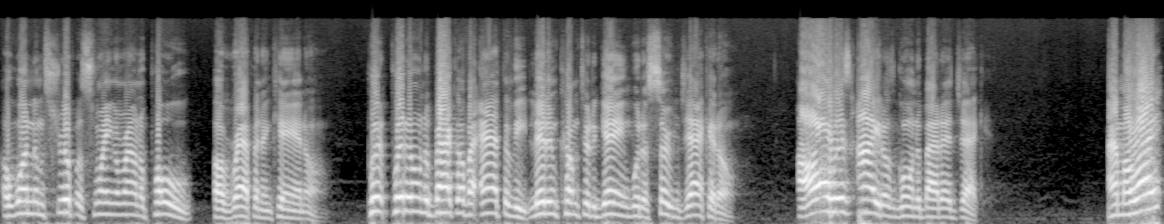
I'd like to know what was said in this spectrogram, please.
Or one of them strippers swing around a pole of wrapping and can on. Put, put it on the back of an athlete. Let him come to the game with a certain jacket on. All his idols going to buy that jacket. Am I right?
